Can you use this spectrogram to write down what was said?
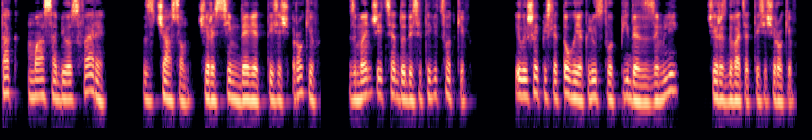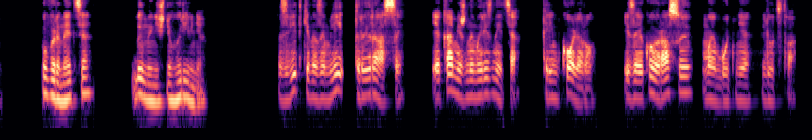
Так маса біосфери з часом через 7-9 тисяч років зменшиться до 10%, і лише після того, як людство піде з землі через 20 тисяч років, повернеться до нинішнього рівня. Звідки на землі три раси? Яка між ними різниця, крім кольору, і за якою расою майбутнє людства?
